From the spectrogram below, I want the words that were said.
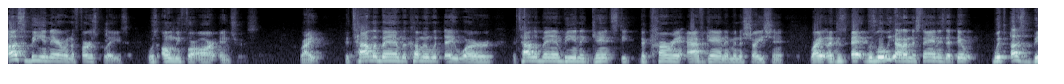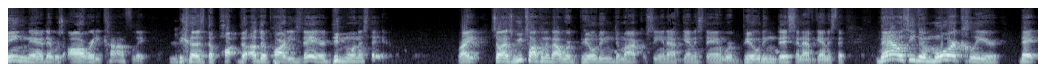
us being there in the first place was only for our interest, right? The Taliban becoming what they were, the Taliban being against the, the current Afghan administration, right? Because like, because what we got to understand is that there with us being there, there was already conflict mm-hmm. because the part the other parties there didn't want us there. Right. So as we're talking about we're building democracy in Afghanistan, we're building this in Afghanistan. Now it's even more clear that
